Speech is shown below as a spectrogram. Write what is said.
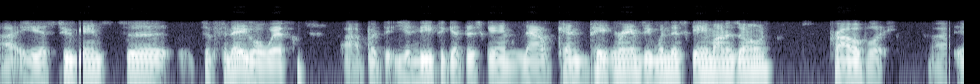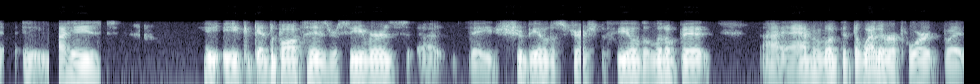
Uh, he has two games to to finagle with, uh, but the, you need to get this game now. Can Peyton Ramsey win this game on his own? Probably. Uh, he, he's he, he could get the ball to his receivers. Uh, they should be able to stretch the field a little bit. Uh, I haven't looked at the weather report, but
